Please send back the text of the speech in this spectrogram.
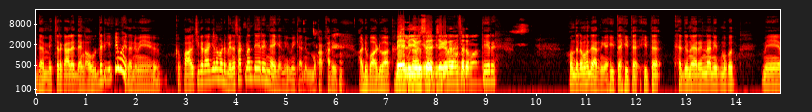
දැ මෙච්චර කාල දැන් අවුරුද්දට කිට්ටම තන මේ පාවිච්චි කරා කියලා මට වෙනසක් නම් තේරෙන්නේ ගැන මේ කැන මොකක් හරි අඩු පාඩුවක් ඩේලි යසජකරතම තේර හොඳටම දැරනික හිත හිත හිත හැදුන ඇරෙන්න්න අනිත් මොකොත් මේ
